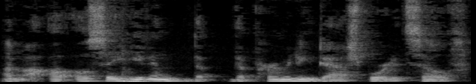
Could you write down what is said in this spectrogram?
um, I'll, I'll, say even the, the permitting dashboard itself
